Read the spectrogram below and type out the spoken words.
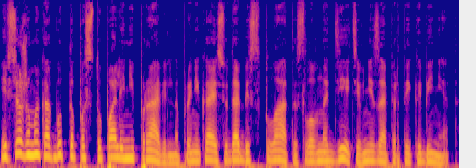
и все же мы как будто поступали неправильно, проникая сюда без платы, словно дети в незапертый кабинет.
